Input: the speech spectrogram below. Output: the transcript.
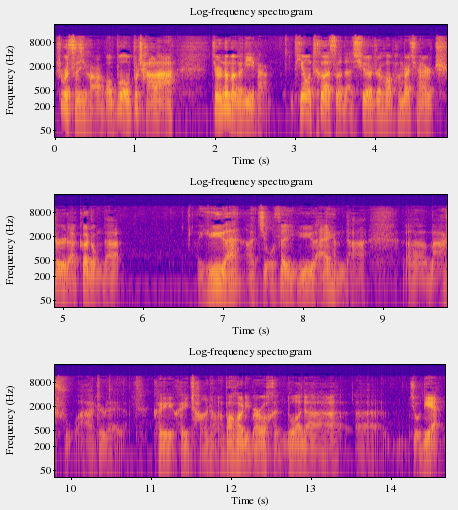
是不是瓷器口？我不我不查了啊，就是那么个地方，挺有特色的。去了之后，旁边全是吃的，各种的。鱼圆啊，九份鱼圆什么的啊，呃，麻薯啊之类的，可以可以尝尝。包括里边有很多的呃酒店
